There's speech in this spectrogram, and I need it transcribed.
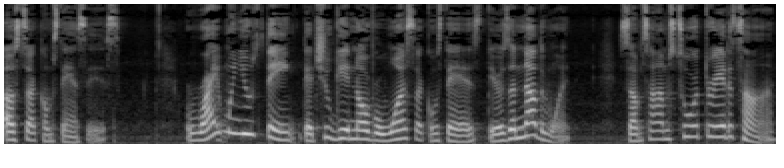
of circumstances. Right when you think that you're getting over one circumstance, there's another one, sometimes two or three at a time.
